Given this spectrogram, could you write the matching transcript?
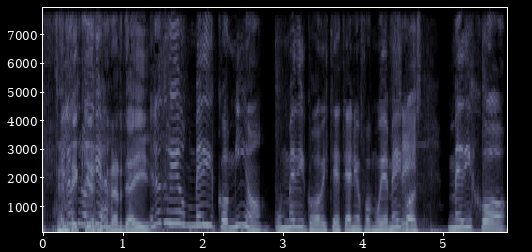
tenés que entrenarte ahí. el otro día un médico mío, un médico, viste, este año fue muy de médicos, me dijo,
